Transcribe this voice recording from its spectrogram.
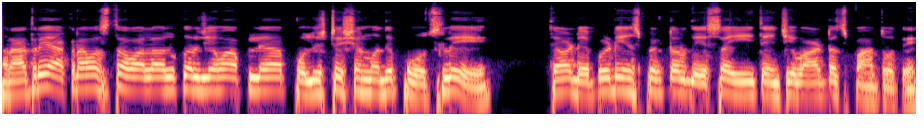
रात्री अकरा वाजता वालावलकर जेव्हा आपल्या पोलीस स्टेशनमध्ये पोहोचले तेव्हा डेप्युटी इन्स्पेक्टर देसाई त्यांची वाटच पाहत होते.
